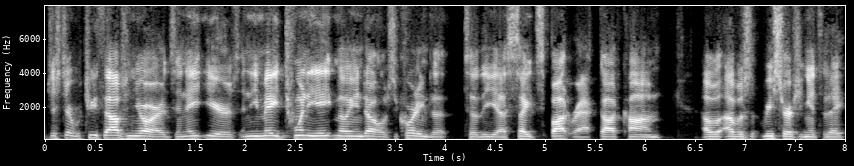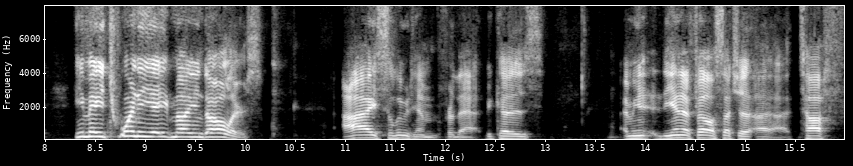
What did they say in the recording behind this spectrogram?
just over 2,000 yards in eight years, and he made $28 million, according to, to the uh, site spotrac.com. I was researching it today. He made $28 million. I salute him for that because, I mean, the NFL is such a, a tough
